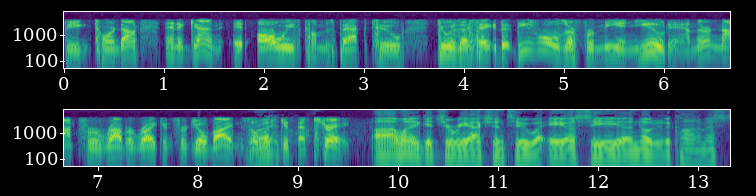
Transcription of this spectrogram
being torn down. And again, it always comes back to do as I say. Th- these rules are for me and you, Dan. They're not for Robert Reich and for Joe Biden. So Right. let's get that straight. Uh, I wanted to get your reaction to uh, AOC, a noted economist.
